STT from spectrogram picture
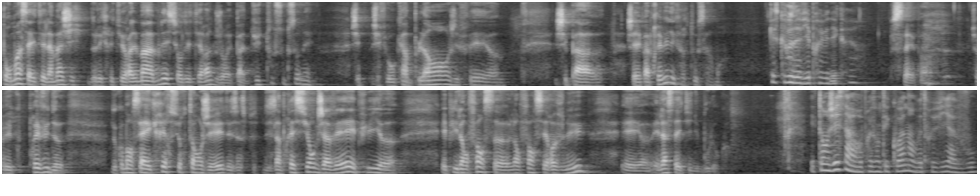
pour moi, ça a été la magie de l'écriture. Elle m'a amené sur des terrains que j'aurais pas du tout soupçonné. J'ai fait aucun plan, j'ai fait, euh, j'ai pas, j'avais pas prévu d'écrire tout ça moi. Qu'est-ce que vous aviez prévu d'écrire? Je savais pas. J'avais prévu de, de, commencer à écrire sur Tanger, des, des impressions que j'avais, et puis euh, et puis l'enfance, euh, l'enfance est revenue, et, et là, ça a été du boulot. Quoi. Et Tanger, ça a représenté quoi dans votre vie à vous?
